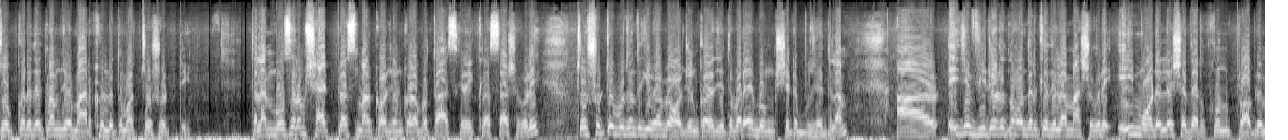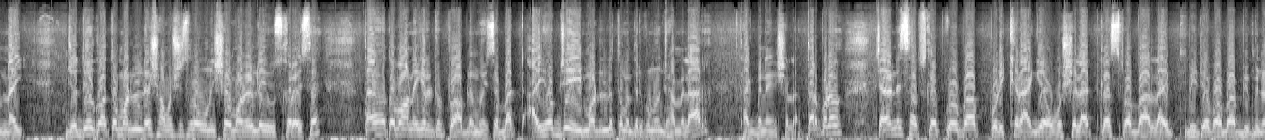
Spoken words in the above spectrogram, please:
যোগ করে দেখলাম যে মার্ক হলো তোমার চৌষট্টি। তাহলে আমি বলছিলাম ষাট প্লাস মার্ক অর্জন করাবো, তো আজকের এই ক্লাসে আশা করি চৌষট্টি পর্যন্ত কীভাবে অর্জন করা যেতে পারে এবং সেটা বুঝিয়ে দিলাম। আর এই যে ভিডিওটা তোমাদেরকে দিলাম, আশা করি এই মডেলের সাথে আর কোনো প্রবলেম নাই। যদিও গত মডেলটা সমস্যা ছিল, উনিশের মডেলটা ইউজ করা হয়েছে। তাই হয়তো অনেকের একটু প্রবলেম হয়েছে। বাট আই হোপ যে এই মডেলে তোমাদের কোনো ঝামেলা আর থাকবে না ইনশাল্লাহ তারপরেও চ্যানেলটি সাবস্ক্রাইব করবা, পরীক্ষার আগে অবশ্যই লাইভ ক্লাস পাবা লাইভ ভিডিও পাবা, বিভিন্ন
